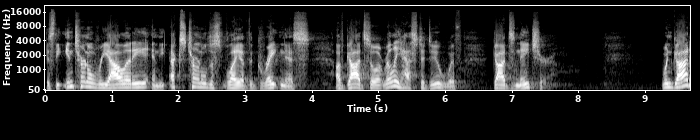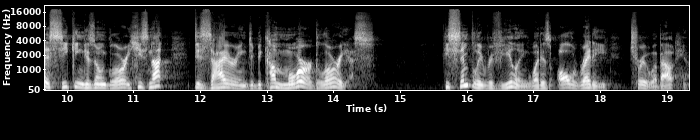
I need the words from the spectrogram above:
It's the internal reality and the external display of the greatness of God. So it really has to do with God's nature. When God is seeking his own glory, he's not desiring to become more glorious. He's simply revealing what is already true about him.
